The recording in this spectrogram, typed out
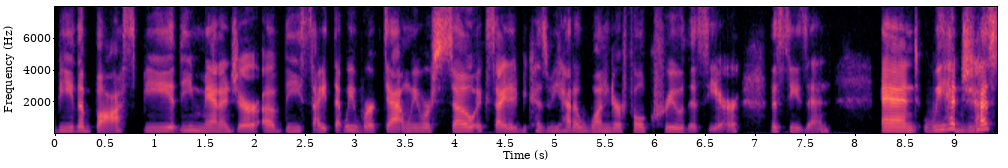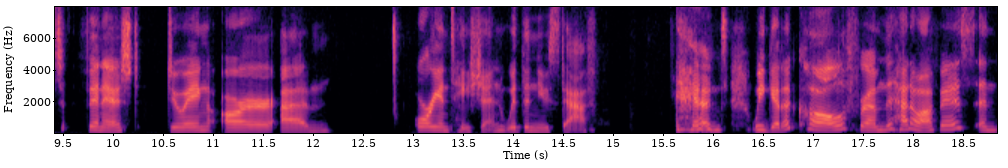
be the boss, be the manager of the site that we worked at. And we were so excited because we had a wonderful crew this year, this season. And we had just finished doing our um, orientation with the new staff. And we get a call from the head office and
